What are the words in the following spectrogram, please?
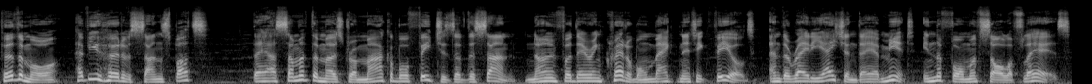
Furthermore, have you heard of sunspots? They are some of the most remarkable features of the Sun, known for their incredible magnetic fields and the radiation they emit in the form of solar flares.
